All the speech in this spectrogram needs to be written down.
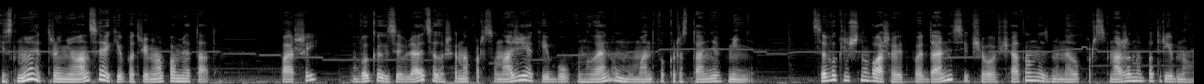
Існує три нюанси, які потрібно пам'ятати. Перший виклик з'являється лише на персонажі, який був онлайн у момент використання вміння. Це виключно ваша відповідальність, якщо ви вчасно не змінили персонажа на потрібного,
